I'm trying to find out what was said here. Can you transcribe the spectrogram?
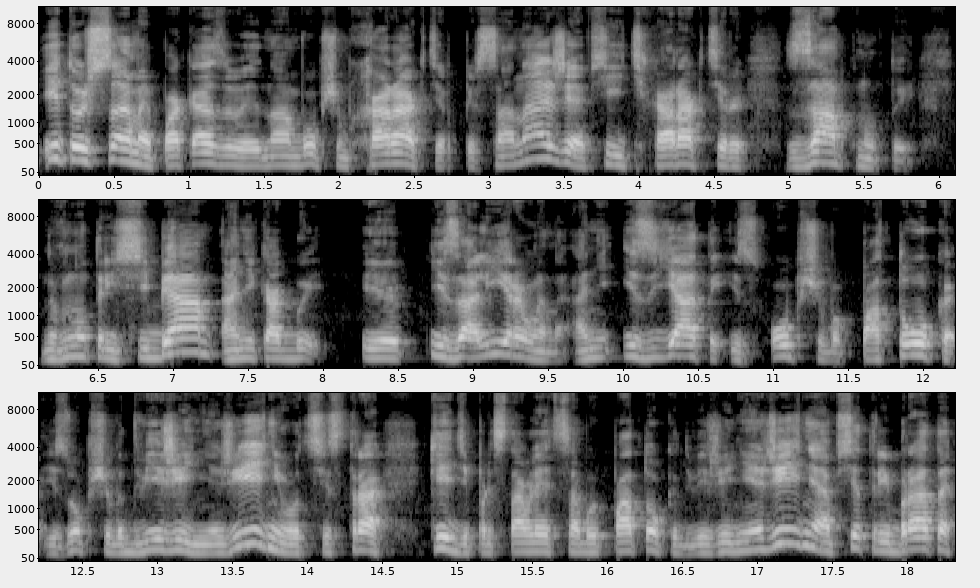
и то же самое показывает нам, в общем, характер персонажей, а все эти характеры замкнуты внутри себя, они как бы э, изолированы, они изъяты из общего потока, из общего движения жизни. Вот сестра Кедди представляет собой поток и движение жизни, а все три брата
